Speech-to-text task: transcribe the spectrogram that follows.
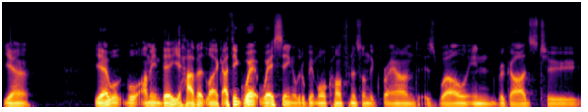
yeah, yeah, well, well, I mean, there you have it. Like, I think we're we're seeing a little bit more confidence on the ground as well in regards to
